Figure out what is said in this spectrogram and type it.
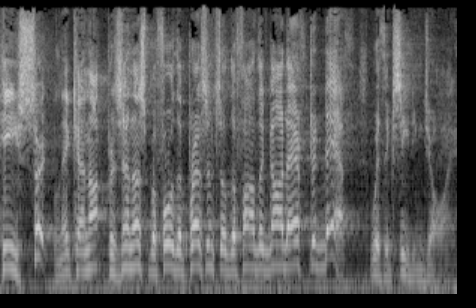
he certainly cannot present us before the presence of the Father God after death with exceeding joy.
